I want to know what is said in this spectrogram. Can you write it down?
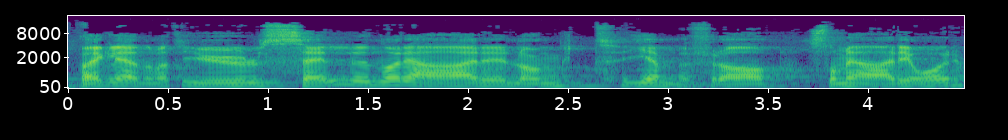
Og jeg gleder meg til jul selv når jeg er langt hjemmefra, som jeg er i år.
